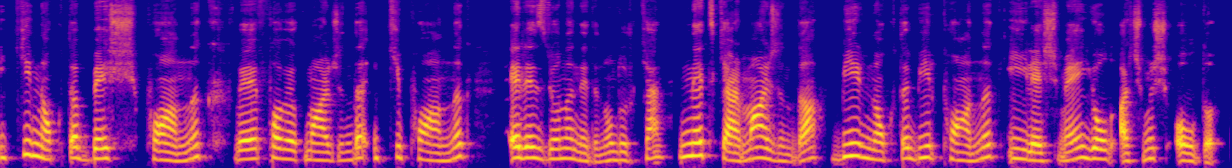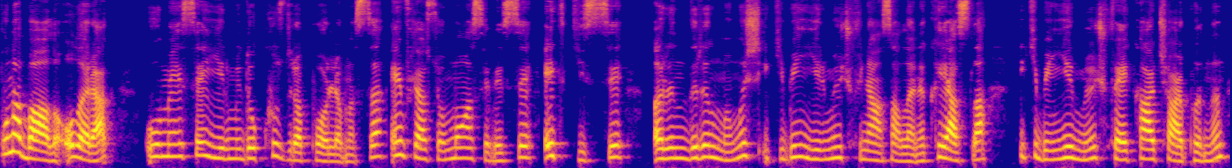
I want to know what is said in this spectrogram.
2.5 puanlık ve FAVÖK marjında 2 puanlık erozyona neden olurken net kar marjında 1.1 puanlık iyileşmeye yol açmış oldu. Buna bağlı olarak UMS 29 raporlaması enflasyon muhasebesi etkisi arındırılmamış 2023 finansallarına kıyasla 2023 FK çarpanının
